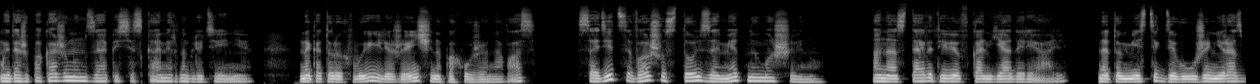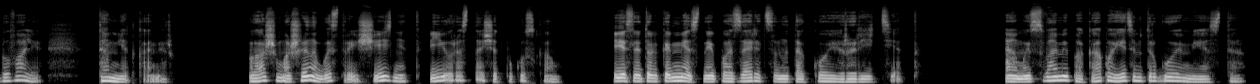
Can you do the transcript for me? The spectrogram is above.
Мы даже покажем им записи с камер наблюдения, на которых вы или женщина, похожая на вас, садится в вашу столь заметную машину. Она оставит ее в Канья-де-Реаль, на том месте, где вы уже не раз бывали. Там нет камер. Ваша машина быстро исчезнет, ее растащат по кускам. Если только местные позарятся на такой раритет. А мы с вами пока поедем в другое место.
